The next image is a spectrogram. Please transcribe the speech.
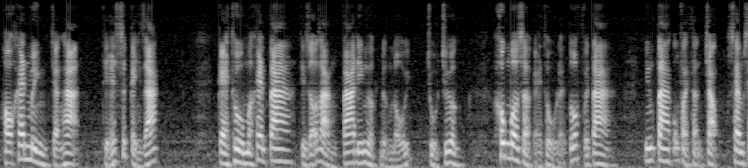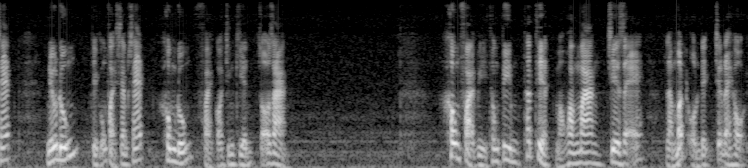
họ khen mình chẳng hạn thì hết sức cảnh giác. Kẻ thù mà khen ta thì rõ ràng ta đi ngược đường lối, chủ trương, không bao giờ kẻ thù lại tốt với ta, nhưng ta cũng phải thận trọng, xem xét, nếu đúng thì cũng phải xem xét, không đúng phải có chứng kiến rõ ràng. Không phải vì thông tin thất thiệt mà hoang mang, chia rẽ là mất ổn định trước đại hội,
